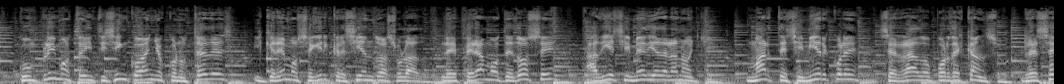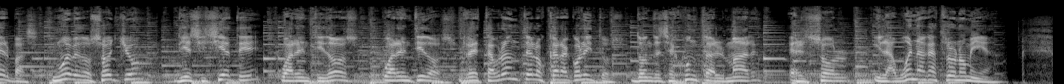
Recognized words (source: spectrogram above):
Cumplimos 35 años con ustedes y queremos seguir creciendo a su lado. Le esperamos de 12 a 10 y media de la noche. Martes y miércoles cerrado por descanso. Reservas 928 17 42 42. Restaurante Los Caracolitos, donde se junta el mar, el sol y la buena gastronomía.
